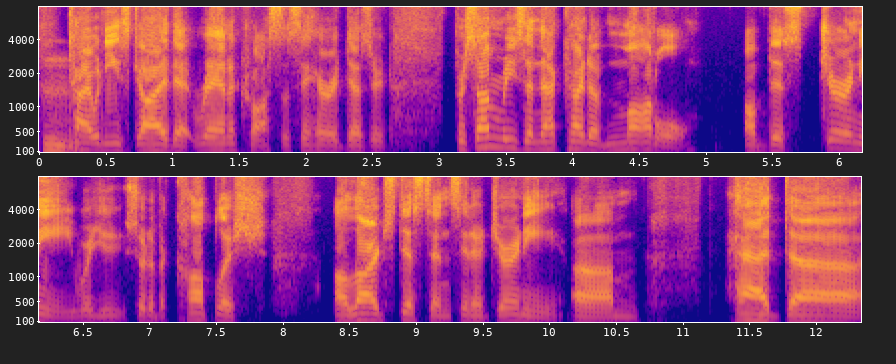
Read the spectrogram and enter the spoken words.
hmm. Taiwanese guy that ran across the Sahara Desert. For some reason, that kind of model of this journey where you sort of accomplish a large distance in a journey um, had uh,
